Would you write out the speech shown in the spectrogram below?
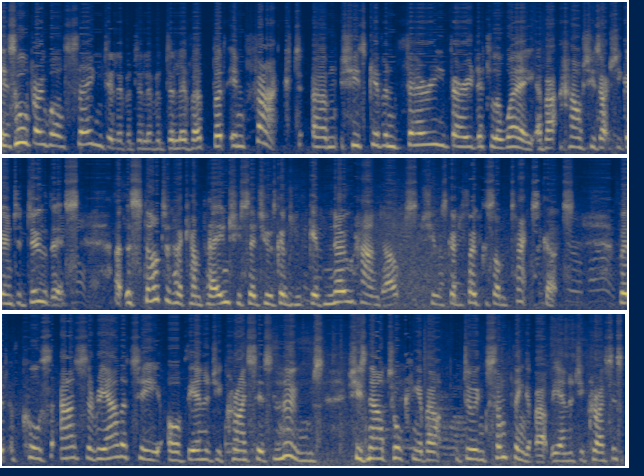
it's all very well saying deliver, deliver, deliver, but in fact, um, she's given very, very little away about how she's actually going to do this. At the start of her campaign, she said she was going to give no handouts. She was going to focus on tax cuts. But of course, as the reality of the energy crisis looms, she's now talking about doing something about the energy crisis,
